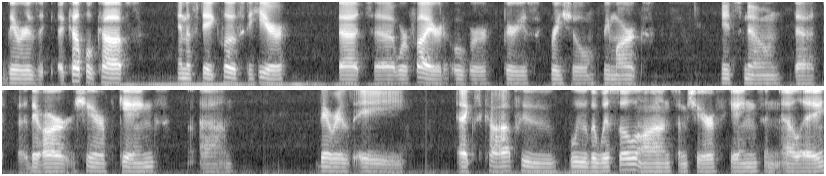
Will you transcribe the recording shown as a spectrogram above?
there is a, a couple cops in a state close to here that uh, were fired over various racial remarks. It's known that uh, there are sheriff gangs. Um, there was a ex-cop who blew the whistle on some sheriff gangs in LA.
